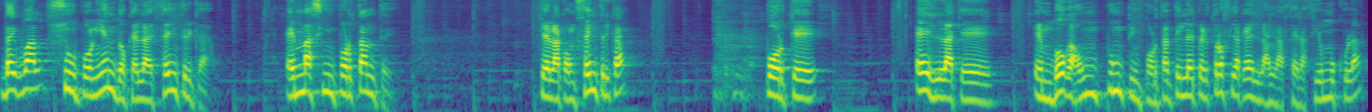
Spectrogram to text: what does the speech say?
Da igual, suponiendo que la excéntrica es más importante que la concéntrica, porque es la que emboga un punto importante en la hipertrofia, que es la laceración muscular.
